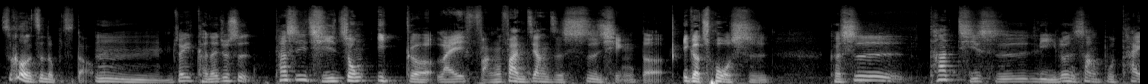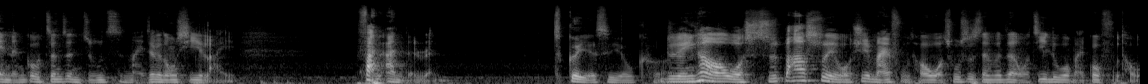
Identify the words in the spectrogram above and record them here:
这个我真的不知道。嗯，所以可能就是它是其中一个来防范这样子事情的一个措施，可是它其实理论上不太能够真正阻止买这个东西来犯案的人。这个也是有可能。对对，你看哦，我十八岁我去买斧头，我出示身份证，我记录我买过斧头，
